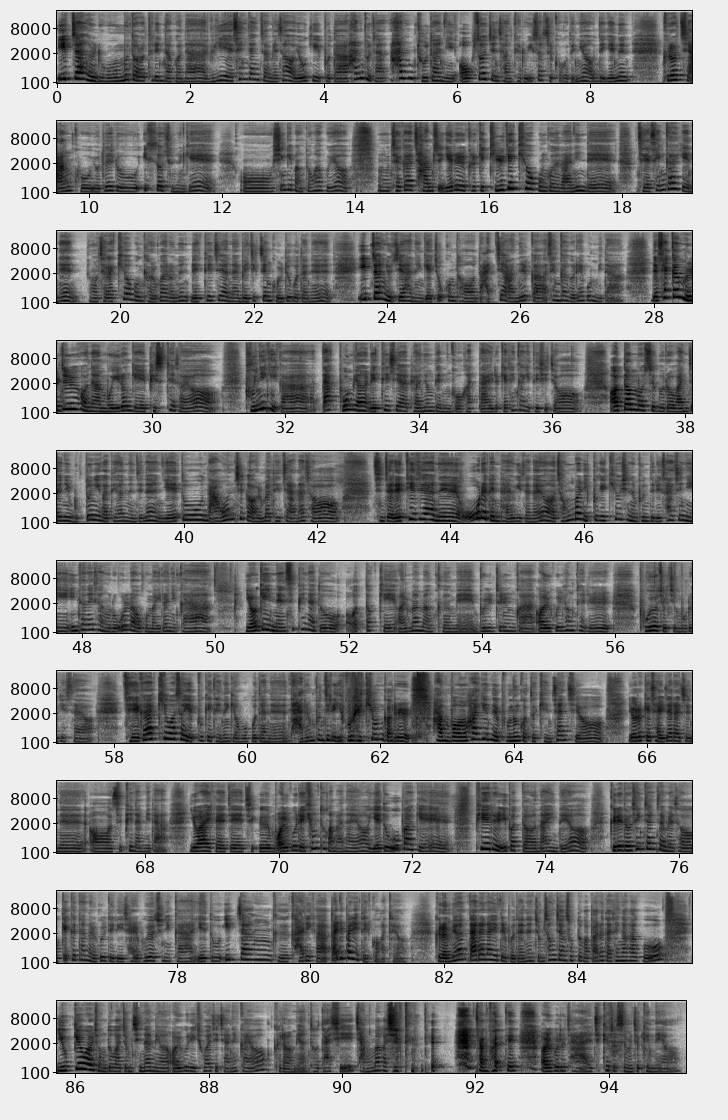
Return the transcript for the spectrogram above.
입장을 너무 떨어뜨린다거나 위에 생장점에서 여기보다 한두 단, 한두 단이 없어진 상태로 있었을 거거든요. 근데 얘는 그렇지 않고 이대로 있어주는 게 어, 신기방통하고요. 음, 제가 잠시 얘를 그렇게 길게 키워본 거는 아닌데 제 생각에는 어, 제가 키워본 결과로는 레테지아나 매직젠 골드보다는 입장 유지하는 게 조금 더 낫지 않을까 생각을 해봅니다. 근데 색깔 물들거나 뭐 이런 게 비슷해서요. 분위기가 딱 보면 레티지아 변형된 것 같다 이렇게 생각이 드시죠. 어떤 모습으로 완전히 묵둥이가 되었는지는 얘도 나온 지가 얼마 되지 않아서 진짜 레티지아는 오래된 다육이잖아요. 정말 이쁘게 키우시는 분들이 사진이 인터넷상으로 올라오고 막 이러니까 여기 있는 스피나도 어떻게 얼마만큼의 물들과 얼굴 형태를 보여줄지 모르겠어요. 제가 키워서 예쁘게 되는 경우보다는 다른 분들이 예쁘게 키운 거를 한번 확인해 보는 것도 괜찮지요. 이렇게 잘 자라주는 어, 스피나입니다. 이 아이가 이제 지금 얼굴에 흉터가 많아요. 얘도 우박에 피해를 입었던 아이인데요. 그래도 생장점에서 깨끗한 얼굴들이 잘 보여주니까 얘도 입장 그 가리가 빨리빨리 될 것 같아요. 그러면 다른 아이들보다는 좀 성장 속도가 빠르다 생각하고 6개월 정도가 좀 지나면 얼굴이 좋아지지 않을까요? 그러면 또 다시 장마가 시작되는데 장마 때 얼굴을 잘 지켜줬으면 좋겠네요.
